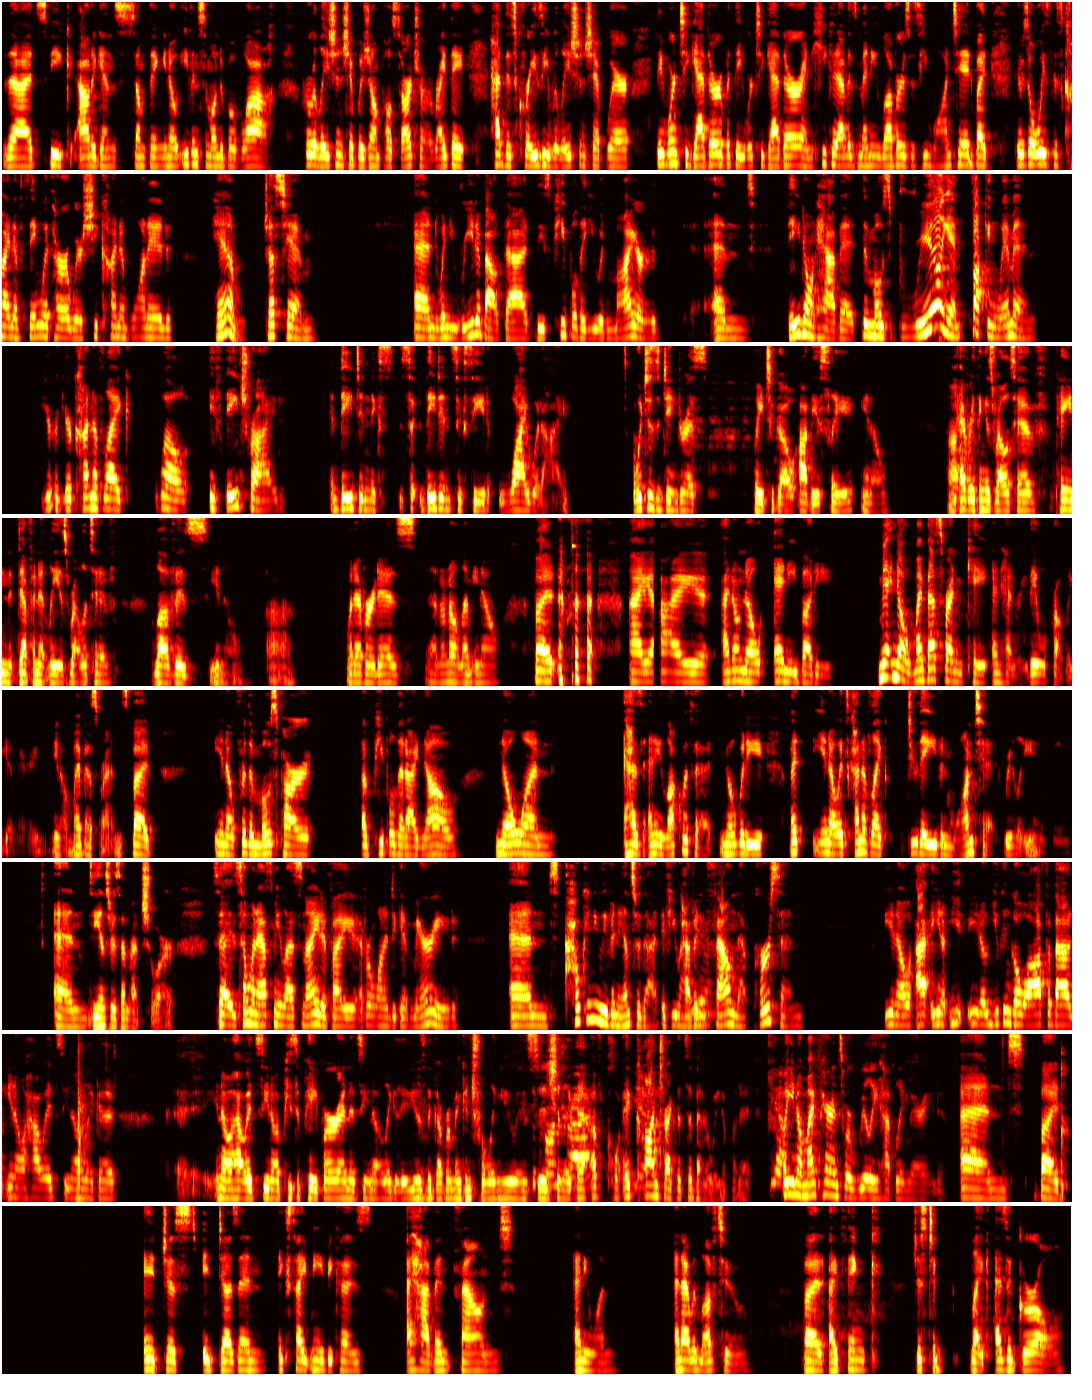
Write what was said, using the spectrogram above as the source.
that speak out against something, you know, even Simone de Beauvoir, her relationship with Jean Paul Sartre, right? They had this crazy relationship where they weren't together, but they were together and he could have as many lovers as he wanted. But there's always this kind of thing with her where she kind of wanted him, just him. And when you read about that, these people that you admire and they don't have it, the most brilliant fucking women, you're, you're kind of like, well, if they tried and they didn't, ex- they didn't succeed, why would I? Which is a dangerous way to go, obviously, you know. Uh, everything is relative. Pain definitely is relative. Love is, you know, uh, whatever it is. I don't know. Let me know. But I, I, I don't know anybody. No, my best friend Kate and Henry, they will probably get married. You know, my best friends. But, you know, for the most part of people that I know, no one has any luck with it. Nobody, but you know, it's kind of like, do they even want it really? Mhm. And the answer is I'm not sure. So someone asked me last night if I ever wanted to get married. And how can you even answer that if you haven't Yeah. found that person? You know, I, you know, you, you know, you can go off about, you know, how it's, you know, like a, uh, you know, how it's, you know, a piece of paper and it's, you know, like, you know, is the government controlling you and shit like that. Of course, a Yeah. contract, that's a better way to put it. Yeah. But you know, my parents were really happily married and, but it just, it doesn't excite me because I haven't found anyone and I would love to. But I think just to like as a girl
